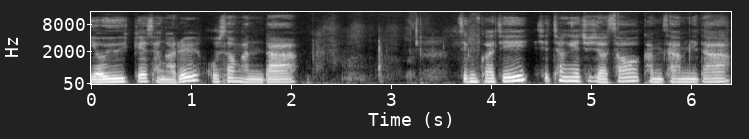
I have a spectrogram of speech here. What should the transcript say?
여유 있게 생활을 구성한다. 지금까지 시청해 주셔서 감사합니다.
